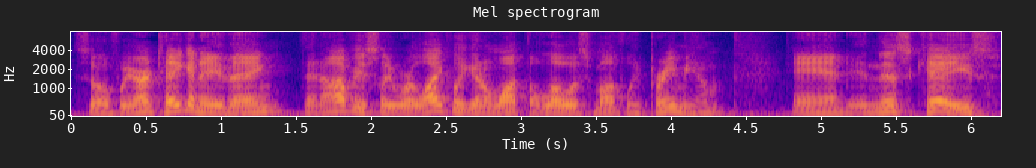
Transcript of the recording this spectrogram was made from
So if we aren't taking anything, then obviously we're likely going to want the lowest monthly premium. And in this case,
